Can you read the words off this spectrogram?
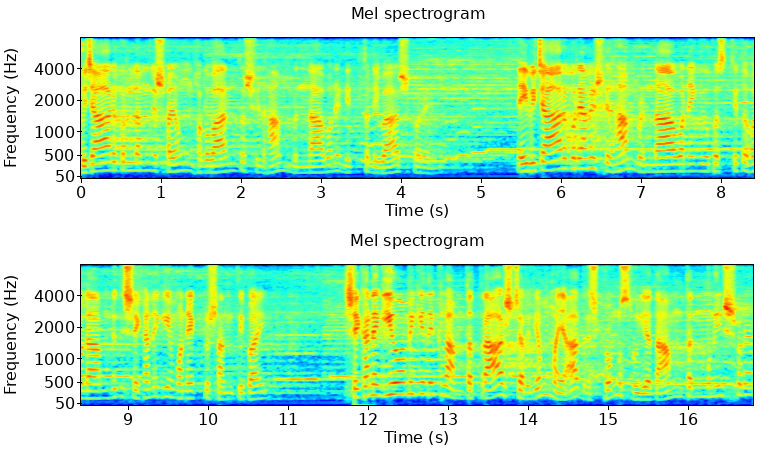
বিচার করলাম যে স্বয়ং ভগবান তো শ্রীধাম বৃন্দাবনে নিত্য নিবাস করেন। এই বিচার করে আমি শ্রীধাম বৃন্দাবনে গিয়ে উপস্থিত হলাম। যদি সেখানে গিয়ে মনে একটু শান্তি পাই। সেখানে গিয়েও আমি কি দেখলাম? তত্রাশ্চর্যম মায়া দৃষ্টম শ্রুয়তাম তন্মুনীশ্বর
